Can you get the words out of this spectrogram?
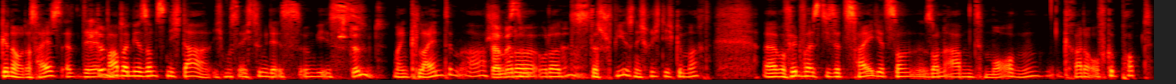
Genau, das heißt, äh, der Stimmt. war bei mir sonst nicht da. Ich muss echt sagen, der ist irgendwie ist Stimmt. mein Client im Arsch oder oder ja. das, das Spiel ist nicht richtig gemacht. Ähm, auf jeden Fall ist diese Zeit jetzt Son Sonnabend morgen gerade aufgepoppt.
